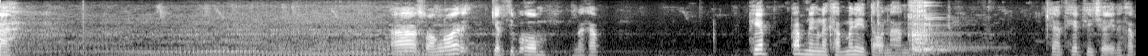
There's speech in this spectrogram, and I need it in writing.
R R 270โอห์มนะครับ เทสแป๊บหนึ่งนะครับ ไม่ได้ต่อนาน แค่เทสเฉยๆนะครับ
